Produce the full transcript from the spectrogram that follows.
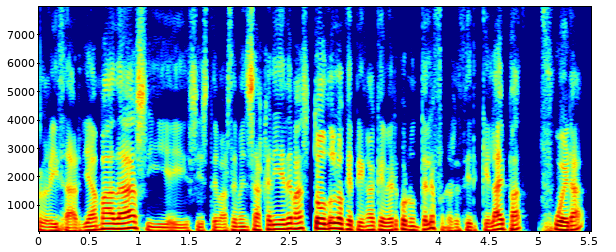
realizar llamadas y, sistemas de mensajería y demás, todo lo que tenga que ver con un teléfono, es decir, que el iPad fuera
